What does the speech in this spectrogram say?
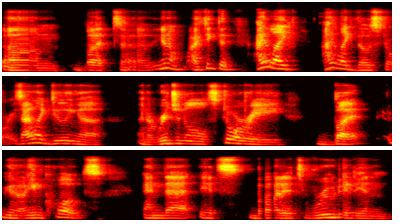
Um, but uh, you know, I think that I like I like those stories. I like doing a an original story, but you know, in quotes, and that it's but it's rooted in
